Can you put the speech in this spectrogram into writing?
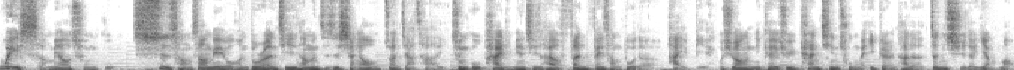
为什么要存股？市场上面有很多人，其实他们只是想要赚价差而已。存股派里面其实还有分非常多的派别。我希望你可以去看清楚每一个人他的真实的样貌。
